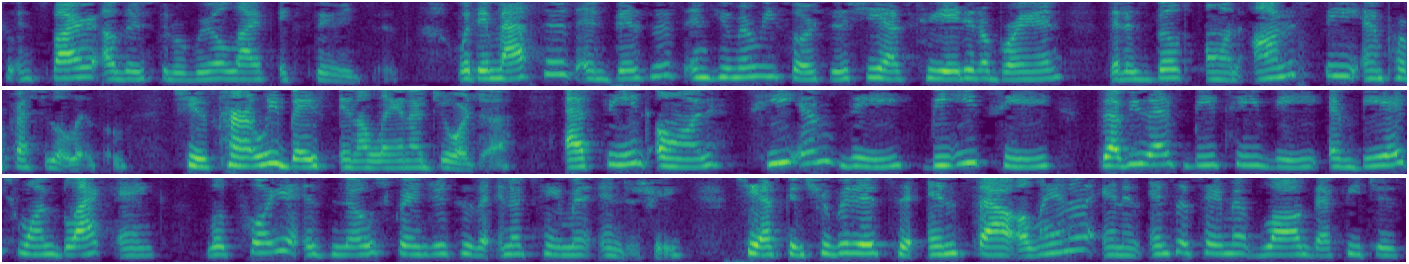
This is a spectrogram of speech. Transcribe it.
to inspire others through real life experiences. With a master's in business and human resources, she has created a brand that is built on honesty and professionalism. She is currently based in Atlanta, Georgia. As seen on TMZ, BET, WSB-TV, and VH1 Black Ink, Latoya is no stranger to the entertainment industry. She has contributed to InStyle Atlanta and an entertainment blog that features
